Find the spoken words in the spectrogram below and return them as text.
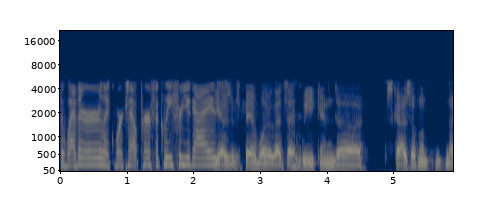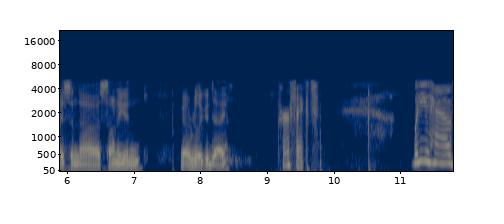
the weather like worked out perfectly for you guys. Yeah, it was, it was bad weather that that week, and uh, skies opened up nice and uh, sunny, and we had a really good day. Perfect. What do you have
